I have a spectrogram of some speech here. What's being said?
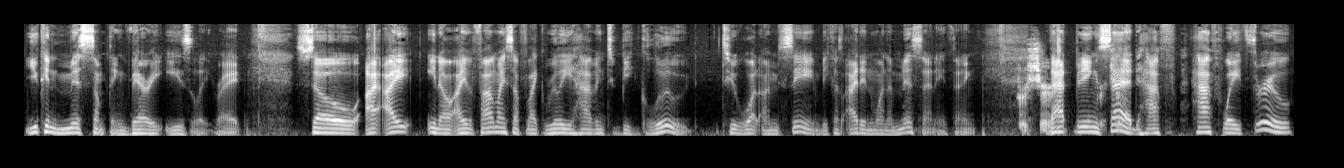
You can miss something very easily right? So i i you know i found myself like really having to be glued to what i'm seeing because i didn't want to miss anything. For sure. That being For said half halfway through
